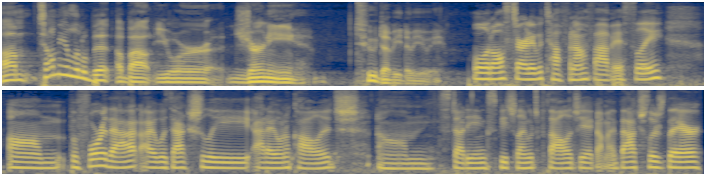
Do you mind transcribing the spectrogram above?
Um, tell me a little bit about your journey to. WWE. Well, it all started with Tough Enough, obviously. Um, before that, I was actually at Iona College um, studying speech language pathology. I got my bachelor's there.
